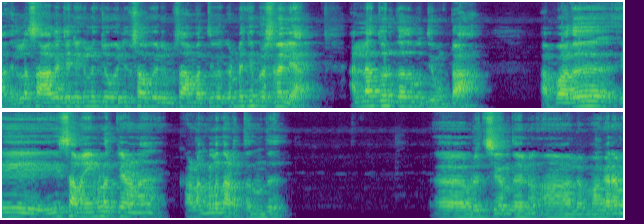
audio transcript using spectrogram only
അതിലുള്ള സാഹചര്യങ്ങളും ജോലിയും സൗകര്യവും സാമ്പത്തികമൊക്കെ ഉണ്ടെങ്കിൽ പ്രശ്നമില്ല. അല്ലാത്തവർക്ക് അത് ബുദ്ധിമുട്ടാ. അപ്പൊ അത് ഈ ഈ സമയങ്ങളൊക്കെയാണ് കളങ്ങൾ നടത്തുന്നത്. വൃശ്ചികം ധനു അല്ല, മകരം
